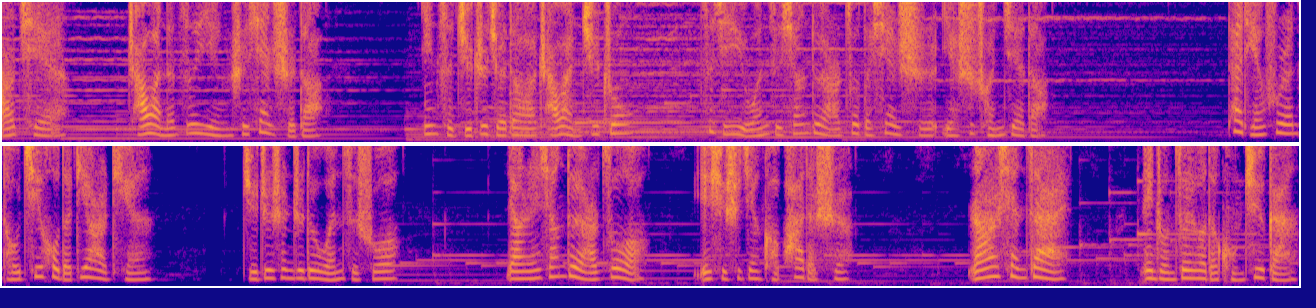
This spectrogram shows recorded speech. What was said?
而且，茶碗的姿影是现实的，因此菊治觉得茶碗居中，自己与蚊子相对而坐的现实也是纯洁的。太田夫人头七后的第二天，菊治甚至对蚊子说：“两人相对而坐，也许是件可怕的事。然而现在，那种罪恶的恐惧感，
